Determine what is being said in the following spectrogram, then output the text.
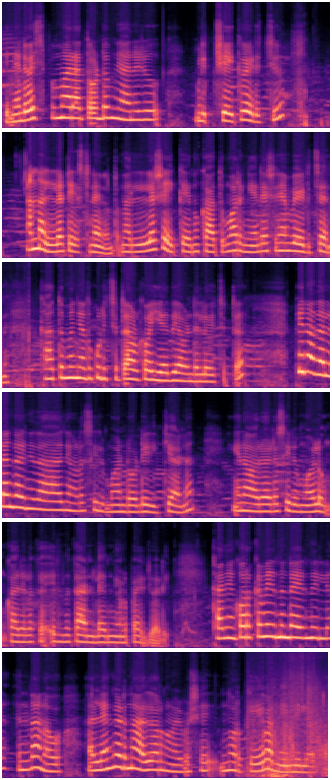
പിന്നെ എന്റെ വിശപ്പ് മാറാത്തതുകൊണ്ടും ഞാനൊരു മിൽക്ക് ഷേക്ക് മേടിച്ചു. അത് നല്ല ടേസ്റ്റിനായിരുന്നു കേട്ടോ നല്ല ഷേക്കായിരുന്നു കാത്തുമ്മ ഇറങ്ങിയതിന്റെ ശേഷം ഞാൻ മേടിച്ചു കാത്തുമ്മ ഞാൻ അത് കുടിച്ചിട്ട് അവൾക്ക് വയ്യാതെ ആവണ്ടല്ലോ വെച്ചിട്ട്. പിന്നെ അതെല്ലാം കഴിഞ്ഞതാ ഞങ്ങൾ സിനിമ കണ്ടുകൊണ്ടിരിക്കുകയാണ് ഇങ്ങനെ ഓരോരോ സിനിമകളും കാര്യങ്ങളൊക്കെ ഇരുന്ന് കാണില്ലായിരുന്നു ഞങ്ങൾ പരിപാടി. കാരണം ഞങ്ങൾക്ക് ഉറക്കം വരുന്നുണ്ടായിരുന്നില്ല. എന്താണാവോ? അല്ലെങ്കിൽ കിടന്ന് ആദ്യം ഉറങ്ങണമല്ലോ പക്ഷേ ഇന്ന് ഉറക്കേ വന്നിരുന്നില്ല കേട്ടോ.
